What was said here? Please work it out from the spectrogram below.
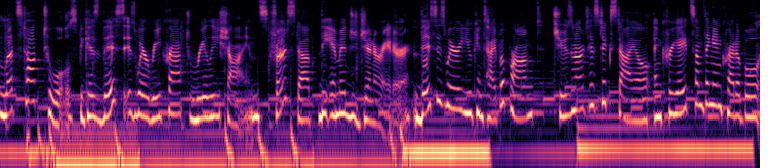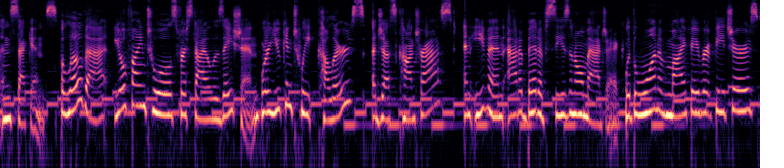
Let's talk tools because this is where Recraft really shines. First up, the image generator. This is where you can type a prompt, choose an artistic style, and create something incredible in seconds. Below that, you'll find tools for stylization where you can tweak colors, adjust contrast, and even add a bit of seasonal magic. With one of my favorite features,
